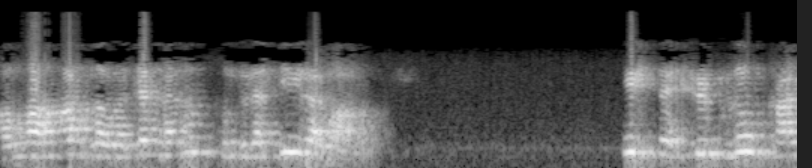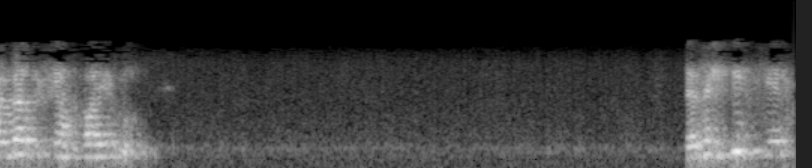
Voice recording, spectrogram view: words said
Allah Azze ve Celle'nin kudretiyle var olur. İşte şükrün kalbe düşen payı budur. Demiştik ki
